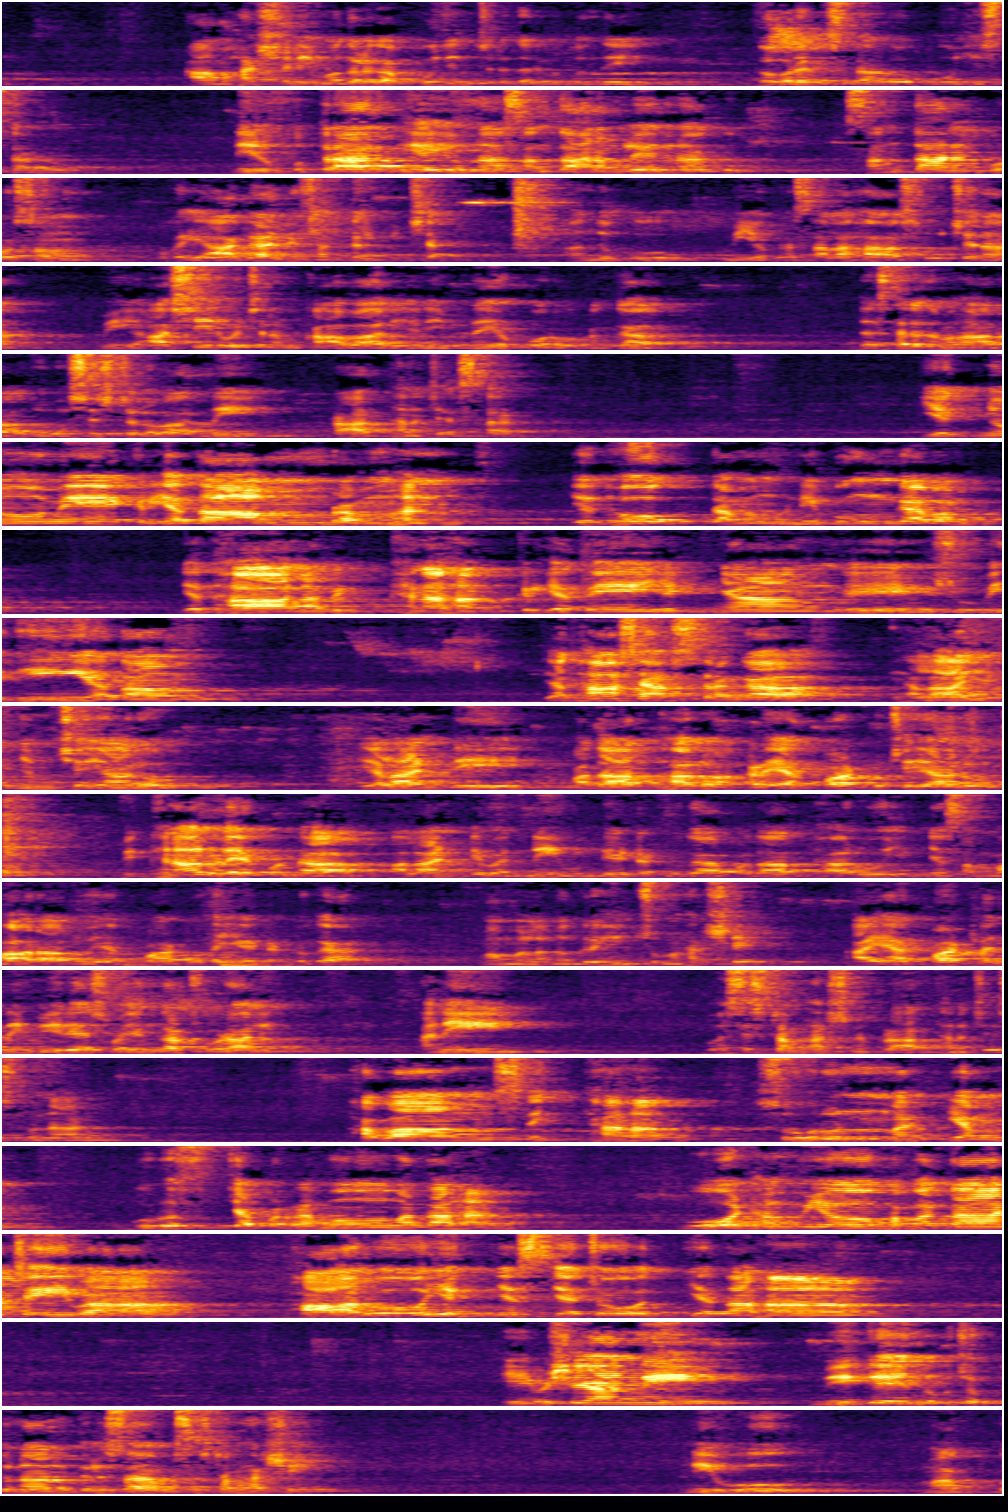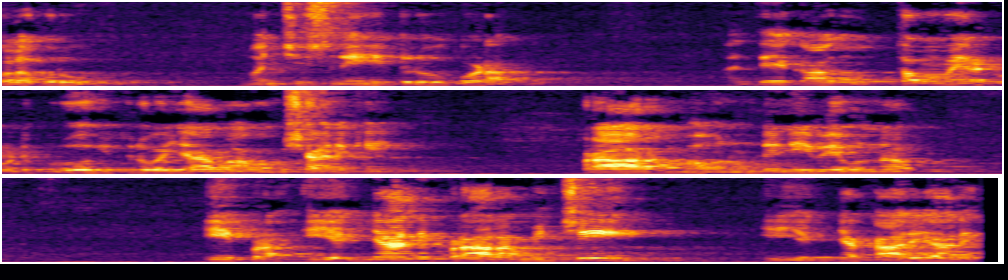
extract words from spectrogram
ఆ మహర్షిని మొదలుగా పూజించడం జరుగుతుంది. గౌరవిస్తాడు పూజిస్తాడు. నేను పుత్రార్థి అయి ఉన్న సంతానం లేదు నాకు. సంతానం కోసం ఒక యాగాన్ని సంకల్పించా. అందుకు మీ యొక్క సలహా సూచన మీ ఆశీర్వచనం కావాలి అని వినయపూర్వకంగా దశరథ మహారాజు వశిష్ఠుల వారిని ప్రార్థన చేస్తాడు. యజ్ఞో మే క్రియతాం బ్రహ్మన్ యథోక్తం నిపుంగవం యథాన విఘ్న క్రియతే యజ్ఞాంగేషు విధీయతాం. యథాశాస్త్రంగా ఎలా యజ్ఞం చేయాలో ఎలాంటి పదార్థాలు అక్కడ ఏర్పాట్లు చేయాలో విఘ్నాలు లేకుండా అలాంటివన్నీ ఉండేటట్టుగా పదార్థాలు యజ్ఞ సంభారాలు ఏర్పాటు అయ్యేటట్టుగా మమ్మల్ని అనుగ్రహించు మహర్షి. ఆ ఏర్పాట్లన్నీ మీరే స్వయంగా చూడాలి అని వశిష్ఠ మహర్షిని ప్రార్థన చేస్తున్నాడు. భవాన్ స్నిగ్ధ సుహృన్మహ్యం గురుశ్చ పరమో మత. ఓఢవ్యో భవతా చైవ భారో యజ్ఞస్య చోద్యత. ఈ విషయాన్ని మీకే ఎందుకు చెప్తున్నానో తెలుసా వశిష్ఠ మహర్షి? నీవు మా కులగురువు మంచి స్నేహితుడు కూడా. అంతేకాదు ఉత్తమమైనటువంటి పురోహితుడువయ్యా మా వంశానికి. ప్రారంభం నుండి నీవే ఉన్నావు. ఈ ప్ర ఈ యజ్ఞాన్ని ప్రారంభించి ఈ యజ్ఞ కార్యానికి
